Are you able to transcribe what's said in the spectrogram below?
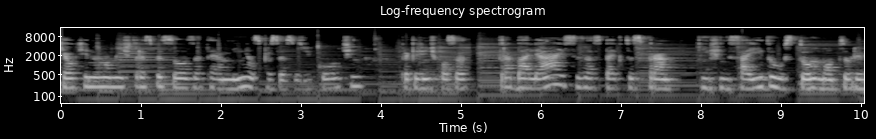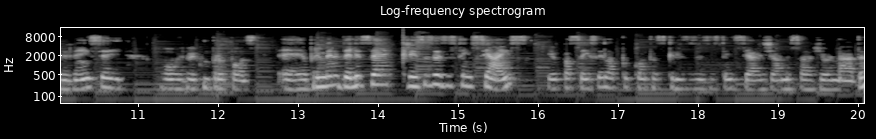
que é o que normalmente traz pessoas até a mim, aos processos de coaching, para que a gente possa trabalhar esses aspectos para, enfim, sair do estou no modo sobrevivência e vou viver com propósito. É, o primeiro deles é crises existenciais. Eu passei, sei lá, por quantas crises existenciais já nessa jornada.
